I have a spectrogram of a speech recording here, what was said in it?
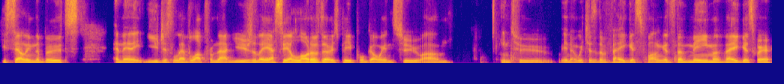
He's selling the booths, and then you just level up from that. And usually, I see a lot of those people go into um, into you know which is the vegas funk it's the meme of vegas where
